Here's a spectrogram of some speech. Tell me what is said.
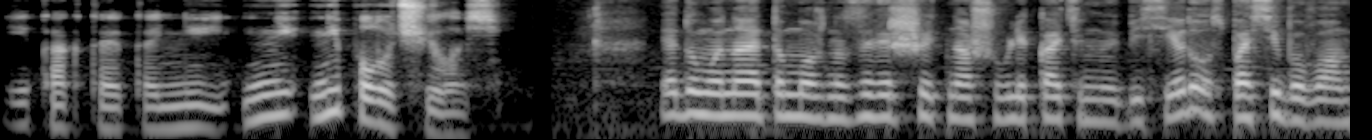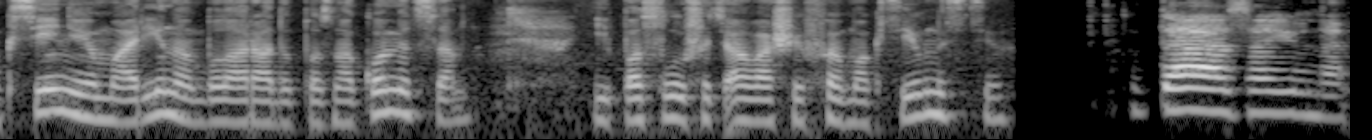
и как-то это не, не, не получилось. Я думаю, на этом можно завершить нашу увлекательную беседу. Спасибо вам, Ксения, Марина, была рада познакомиться и послушать о вашей фэм-активности. Да, взаимно.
